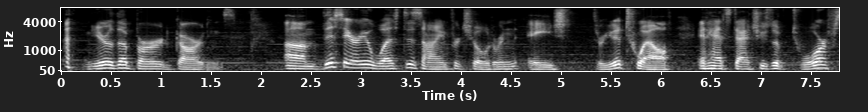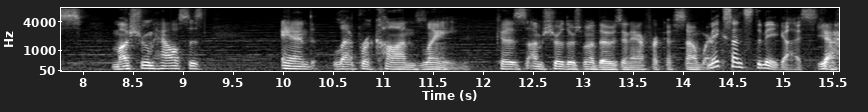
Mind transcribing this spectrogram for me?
near the Bird Gardens. Um, this area was designed for children aged 3 to 12 and had statues of dwarfs, mushroom houses, and Leprechaun Lane. Because I'm sure there's one of those in Africa somewhere. Makes sense to me, guys. Yeah,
